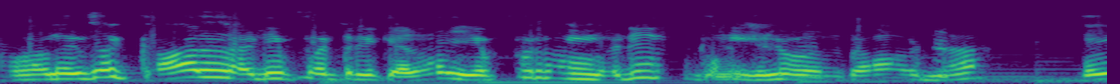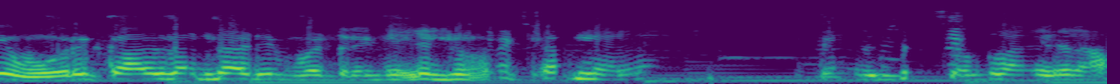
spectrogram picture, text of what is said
அவனுக்கு தான் கால் அடிபட்டிருக்கா எப்படி நம்ம வந்தா? அப்படின்னா டேய் ஒரு கால் தான் அடிபட்டிருக்கு இன்னொரு கால் நல்லா சொல்றாங்களா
